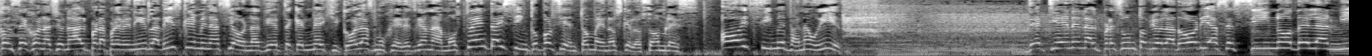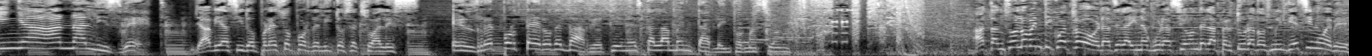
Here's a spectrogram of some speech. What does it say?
Consejo Nacional para Prevenir la Discriminación advierte que en México las mujeres ganamos 35% menos que los hombres. Hoy sí me van a oír. Detienen al presunto violador y asesino de la niña Ana Lisbeth. Ya había sido preso por delitos sexuales. El reportero del barrio tiene esta lamentable información. A tan solo 24 horas de la inauguración de la Apertura 2019,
